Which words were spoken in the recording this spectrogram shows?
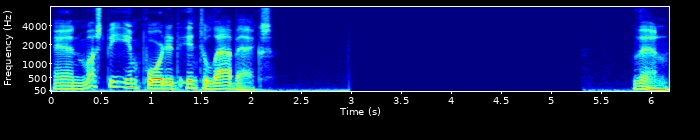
and must be imported into LabX. Then,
